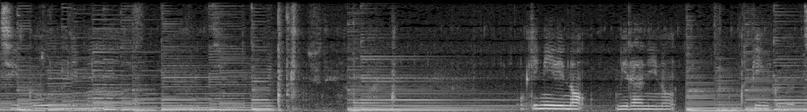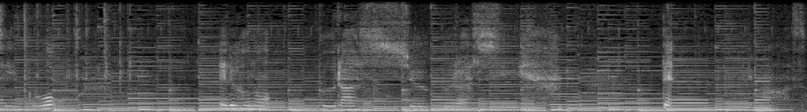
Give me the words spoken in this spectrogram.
チークを塗りますお気に入りのミラニのピンクのチークをエルフのブラッシュブラシで塗ります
